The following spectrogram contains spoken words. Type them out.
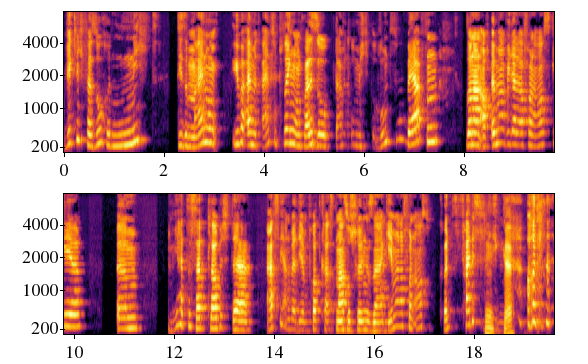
wirklich versuche, nicht diese Meinung überall mit einzubringen und quasi so damit um mich rumzuwerfen, sondern auch immer wieder davon ausgehe, ähm, wie hat das hat, glaube ich, der Adrian bei dir im Podcast mal so schön gesagt, geh mal davon aus, du könntest falsch hm, liegen. Hm, ne? Und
